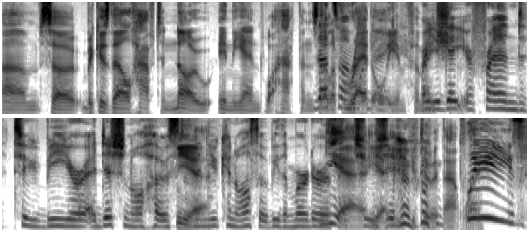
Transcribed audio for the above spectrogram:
Um, so because they'll have to know in the end what happens. That's they'll have read all the information. Or you get your friend to be your additional host, Yeah. and then you can also be the murderer Yeah, yeah, you. you could do it that way. Please.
